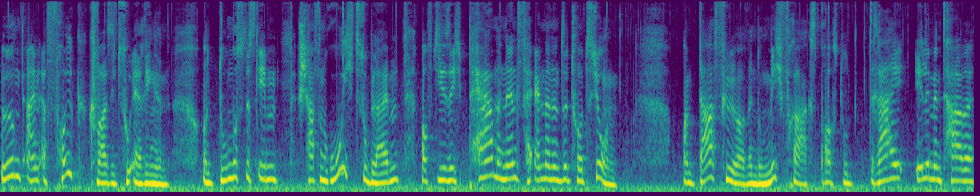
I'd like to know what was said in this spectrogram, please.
irgendeinen Erfolg quasi zu erringen. Und du musst es eben schaffen, ruhig zu bleiben auf die sich permanent verändernden Situationen. Und dafür, wenn du mich fragst, brauchst du drei elementare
